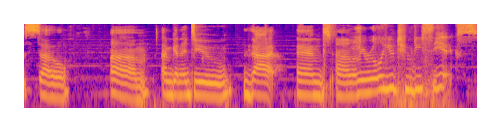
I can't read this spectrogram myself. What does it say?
So, um, I'm gonna do that, and um, let me roll you two d six.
